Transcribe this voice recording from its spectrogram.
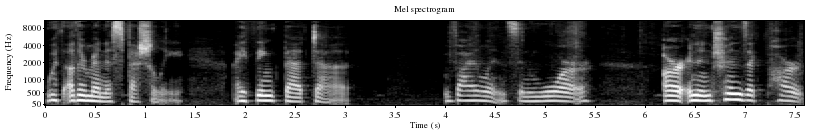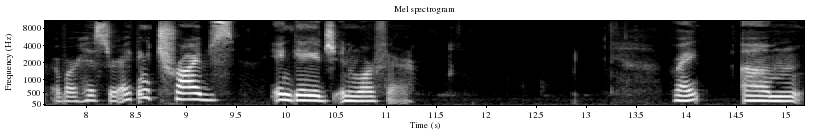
with other men, especially. I think that uh, violence and war are an intrinsic part of our history. I think tribes engage in warfare. Right? Um,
